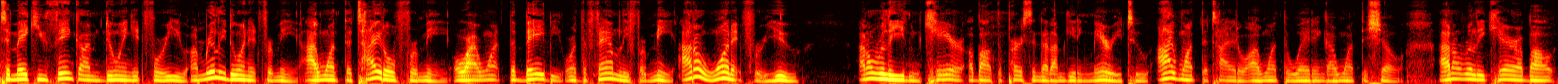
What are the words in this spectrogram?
to make you think I'm doing it for you. I'm really doing it for me. I want the title for me, or I want the baby or the family for me. I don't want it for you. I don't really even care about the person that I'm getting married to. I want the title. I want the wedding. I want the show. I don't really care about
